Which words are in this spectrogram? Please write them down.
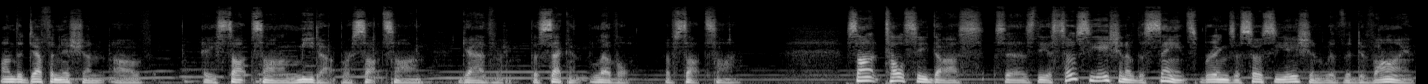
on the definition of a satsang meetup or satsang gathering, the second level of satsang. Sant Tulsi Das says the association of the saints brings association with the divine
